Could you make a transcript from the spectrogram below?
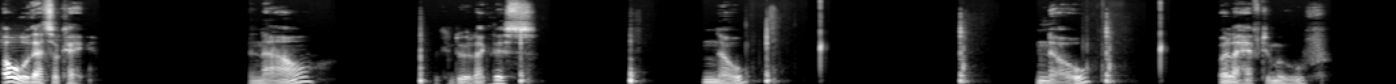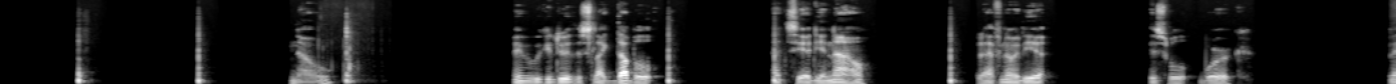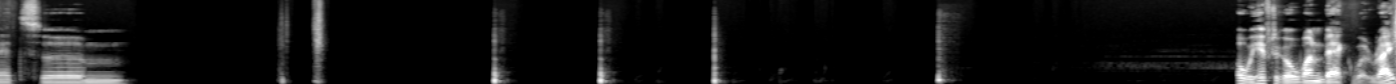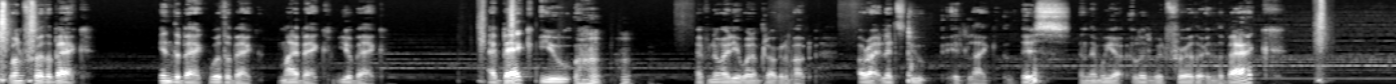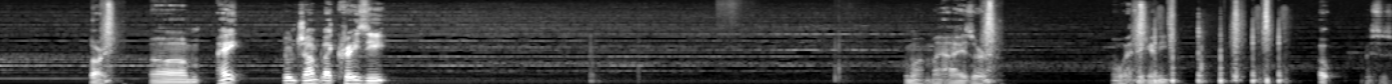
Oh, that's okay. And now we can do it like this. No. No. Well, I have to move. No. Maybe we could do this like double. That's the idea now. But I have no idea this will work. Let's um Oh, we have to go one back, right? One further back. In the back, with the back. My back, your back. I back, you... I have no idea what I'm talking about. All right, let's do it like this. And then we are a little bit further in the back. Sorry. Um, hey, don't jump like crazy. Come on, my eyes are... Oh, I think I need...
